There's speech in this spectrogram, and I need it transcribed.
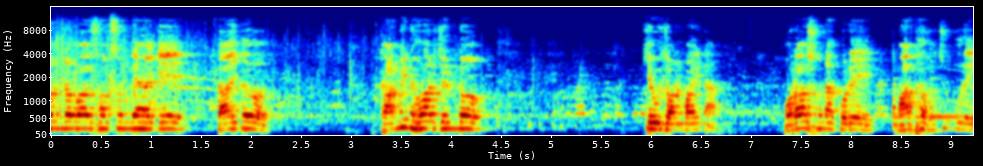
ধন্যবাদ শামসুন নেহাকে। তাই তো কামিন হওয়ার জন্য কেউ জন্মায় না। পড়াশোনা করে মাথা উঁচু করে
